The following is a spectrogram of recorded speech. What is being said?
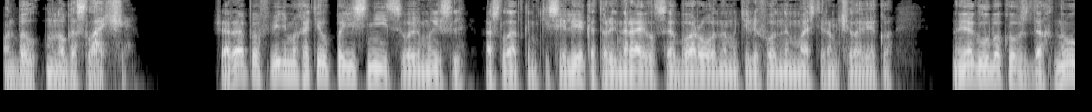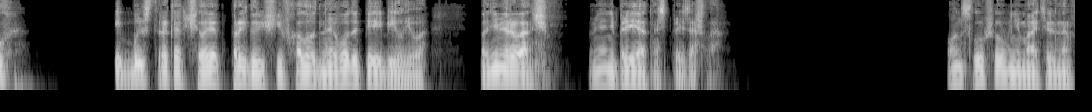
Он был много слаще. Шарапов, видимо, хотел пояснить свою мысль о сладком киселе, который нравился обворованному телефонным мастером человеку, но я глубоко вздохнул и быстро, как человек, прыгающий в холодную воду, перебил его. «Владимир Иванович, у меня неприятность произошла». Он слушал внимательно,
